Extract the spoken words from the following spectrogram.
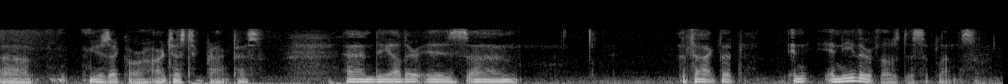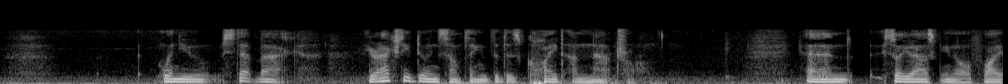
uh, music or artistic practice, and the other is um, the fact that in in either of those disciplines, when you step back, you're actually doing something that is quite unnatural. And so you ask, you know, why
